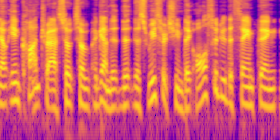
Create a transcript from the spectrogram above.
Now, in contrast, so, so again, this research team, they also do the same thing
